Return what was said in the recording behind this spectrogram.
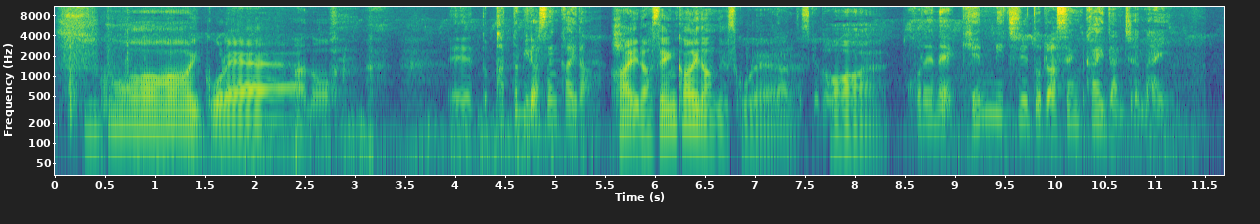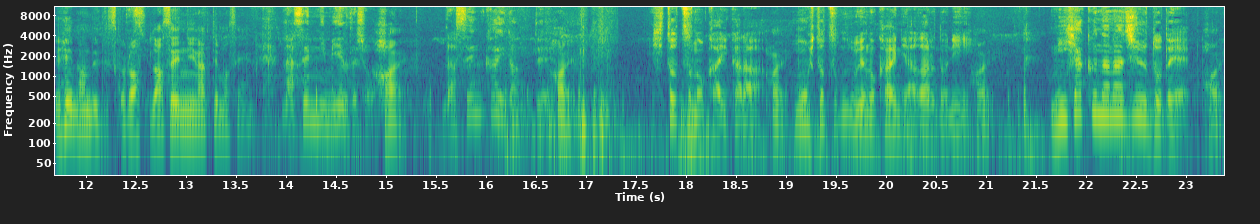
すごいこれ。あのえっとパッと見螺旋階段。はい螺旋階段ですこれ。なんですけどはこれね厳密に言うと螺旋階段じゃない。いえなんでですか？ら螺旋になってません？螺旋に見えるでしょはい。螺旋階段ってはい。一つの階からはい。もう一つの上の階に上がるのにはい。270度ではい。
